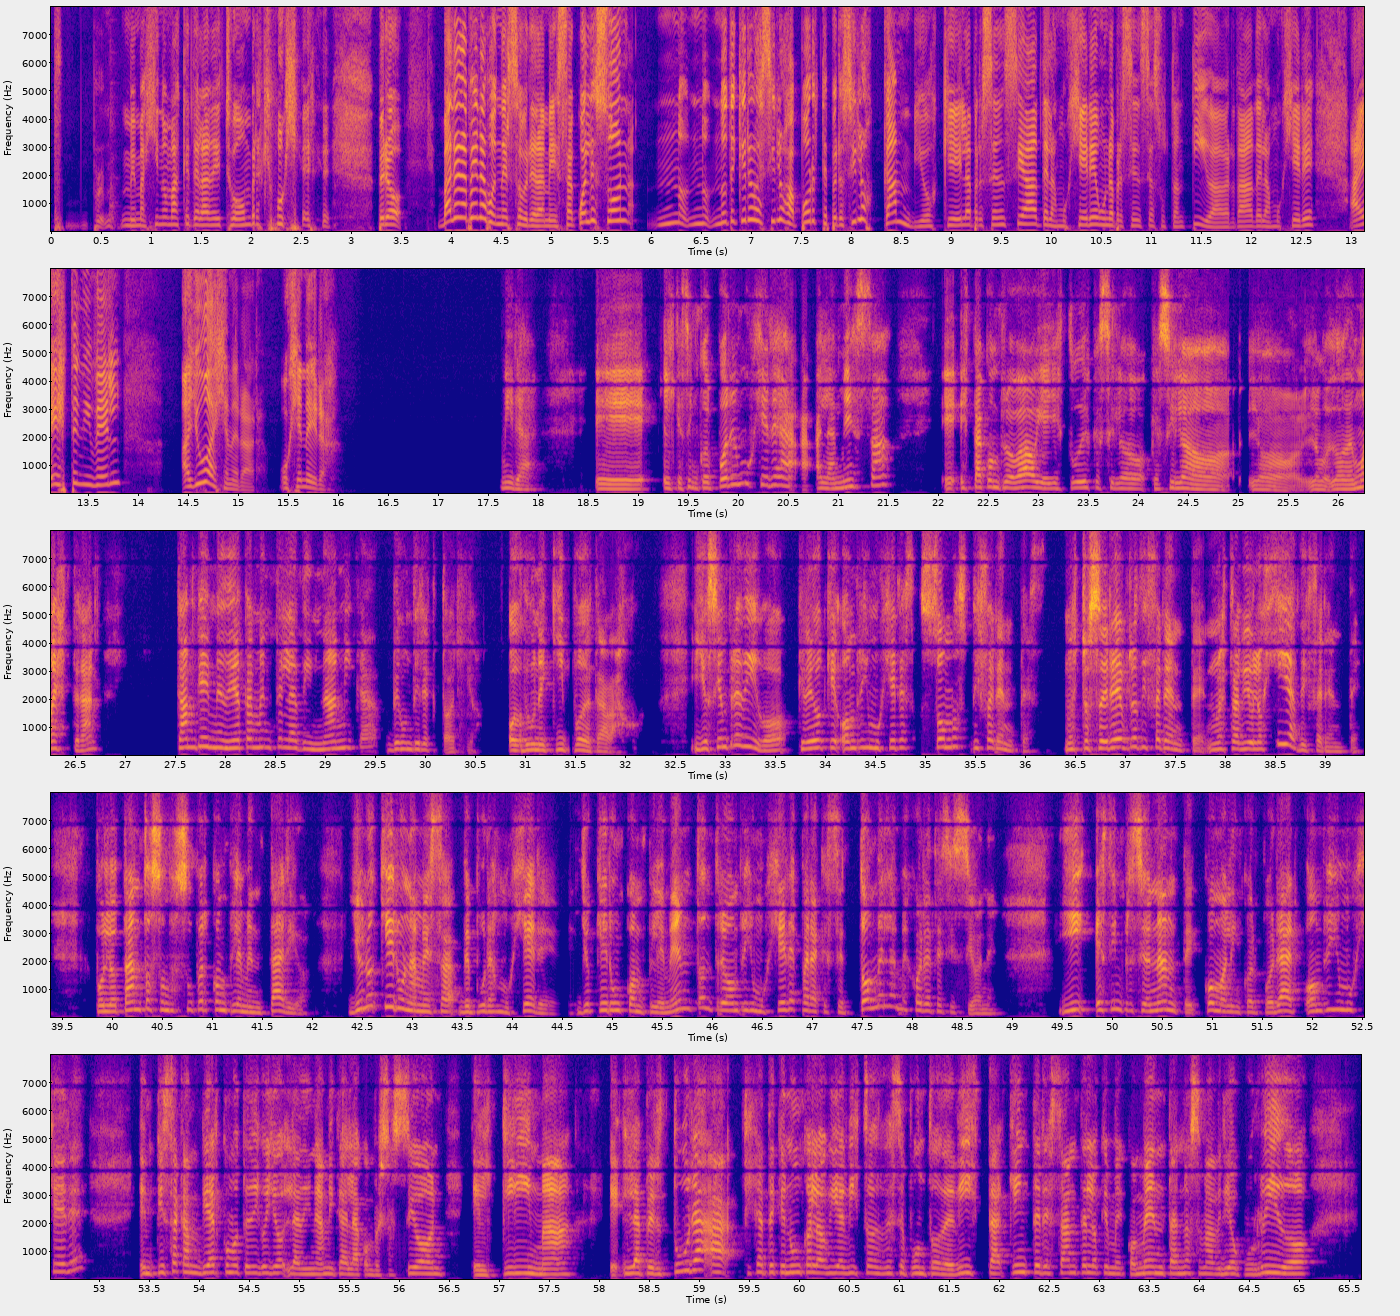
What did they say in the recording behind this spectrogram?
me imagino más que te la han hecho hombres que mujeres. Pero vale la pena poner sobre la mesa cuáles son, no, no, te quiero decir los aportes, pero sí los cambios que la presencia de las mujeres, una presencia sustantiva, ¿verdad?, de las mujeres a este nivel ayuda a generar o genera. Mira, eh, el que se incorporen mujeres a la mesa eh, está comprobado y hay estudios que sí, lo, que sí lo, lo, demuestran, cambia inmediatamente la dinámica de un directorio o de un equipo de trabajo. Y yo siempre digo, creo que hombres y mujeres somos diferentes. Nuestro cerebro es diferente, nuestra biología es diferente. Por lo tanto, somos súper complementarios. Yo no quiero una mesa de puras mujeres, yo quiero un complemento entre hombres y mujeres para que se tomen las mejores decisiones. Y es impresionante cómo al incorporar hombres y mujeres empieza a cambiar, como te digo yo, la dinámica de la conversación, el clima, eh, la apertura a, fíjate que nunca lo había visto desde ese punto de vista, qué interesante lo que me comentas, no se me habría ocurrido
